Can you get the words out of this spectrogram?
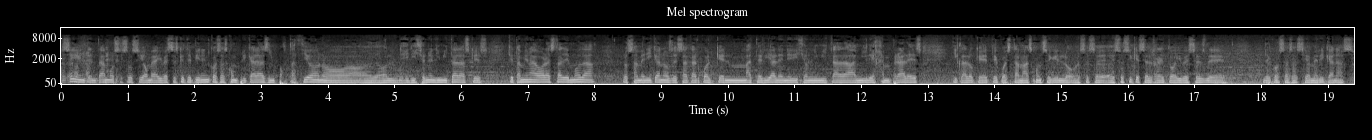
Sí, intentamos, eso sí, hombre, hay veces que te piden cosas complicadas, importación o, ediciones limitadas, que, es, que también ahora está de moda los americanos de sacar cualquier material en edición limitada a mil ejemplares y claro que te cuesta más conseguirlo. Eso, eso sí que es el reto, hay veces de, de cosas así americanas.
